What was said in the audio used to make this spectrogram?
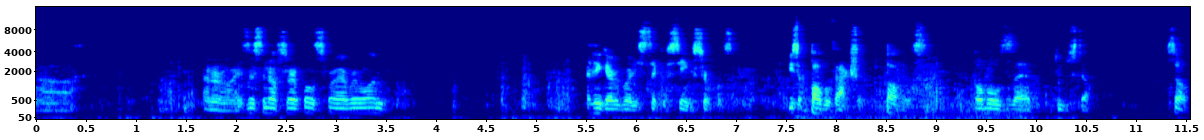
Uh, I don't know, is this enough circles for everyone? I think everybody's sick of seeing circles. These are bubbles, actually. Bubbles. Bubbles that do stuff. So,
